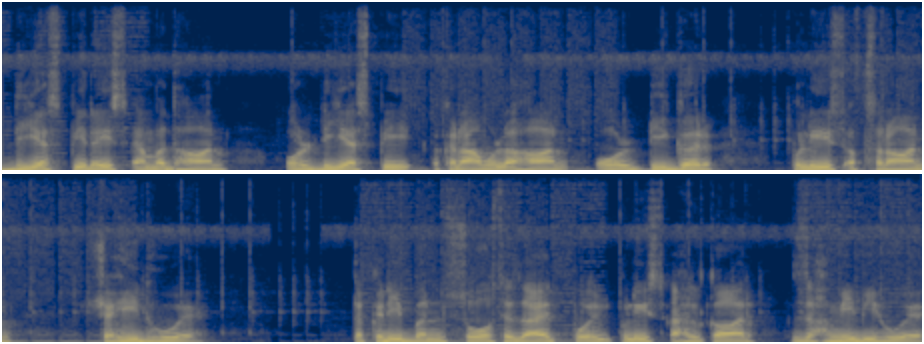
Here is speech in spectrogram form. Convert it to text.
डीएसपी रईस अहमद खान और डी डीएसपी अकरामुल्ला खान और दीगर पुलिस अफसरान शहीद हुए। तकरीबन सौ से जायद पुलिस अहलकार ज़ख्मी भी हुए।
